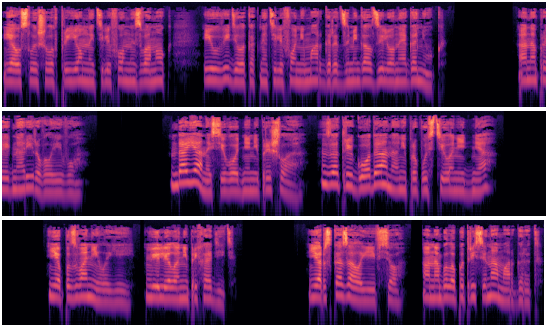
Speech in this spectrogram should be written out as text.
Я услышала в приемный телефонный звонок и увидела, как на телефоне Маргарет замигал зеленый огонек. Она проигнорировала его. «Даяна сегодня не пришла», за три года она не пропустила ни дня. Я позвонила ей, велела не приходить. Я рассказала ей все. Она была потрясена, Маргарет.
